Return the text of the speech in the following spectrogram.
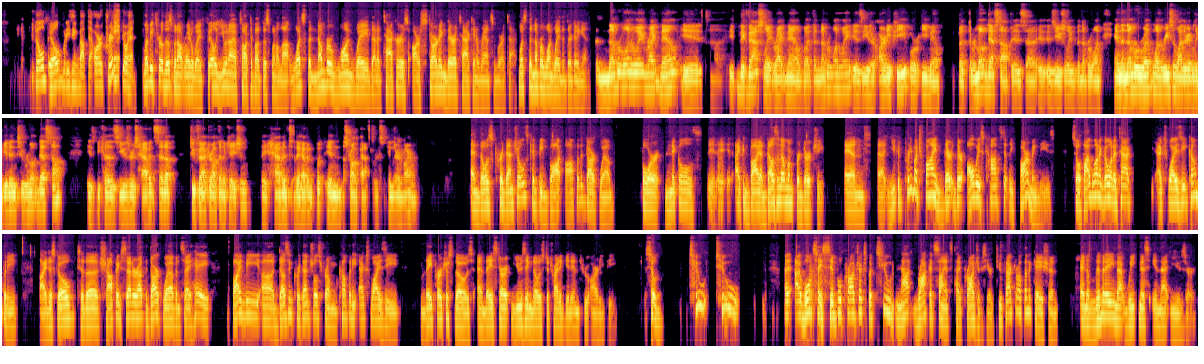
Phil, Phil, what do you think about that? Or Chris, go ahead. Let me throw this one out right away. Phil, you and I have talked about this one a lot. What's the number one way that attackers are starting their attack in a ransomware attack? What's the number one way that they're getting in? The number one way right now is uh, they vacillate right now, but the number one way is either RDP or email. But the remote desktop is uh, is usually the number one, and the number one reason why they're able to get into remote desktop is because users haven't set up two-factor authentication they haven't they haven't put in strong passwords in their environment. And those credentials can be bought off of the dark web for nickels. It, it, I could buy a dozen of them for dirt cheap, and uh, you could pretty much find they're they're always constantly farming these. So if I want to go and attack X Y Z company, I just go to the shopping center at the dark web and say, "Hey, find me a dozen credentials from company X Y Z they purchase those and they start using those to try to get in through RDP. So two two I, I won't say simple projects, but two not rocket science type projects here. Two factor authentication and eliminating that weakness in that user.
